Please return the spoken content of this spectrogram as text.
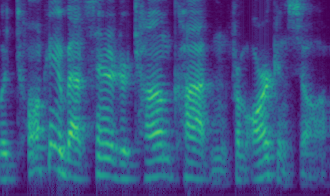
but talking about Senator Tom Cotton from Arkansas,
